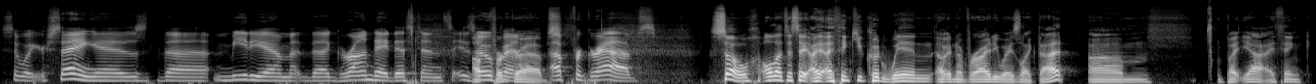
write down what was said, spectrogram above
So what you're saying is the medium, the grande distance is Up for open, grabs. up for grabs. So all that to say, I, I think you could win uh, in a variety of ways like that. Um, but yeah, I think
